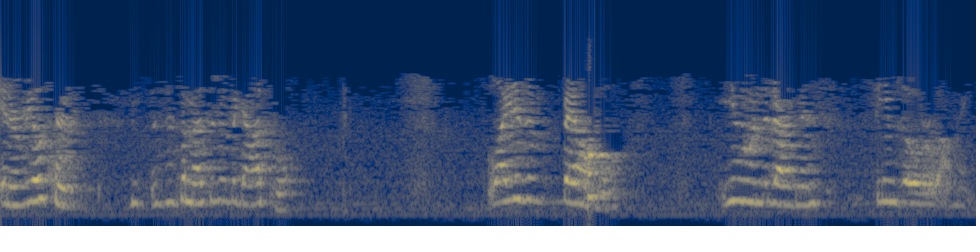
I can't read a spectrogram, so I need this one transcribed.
In a real sense, this is the message of the gospel. Light is available even when the darkness seems overwhelming.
